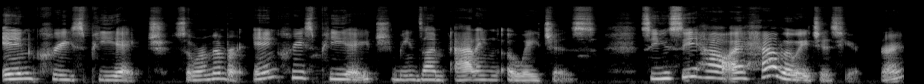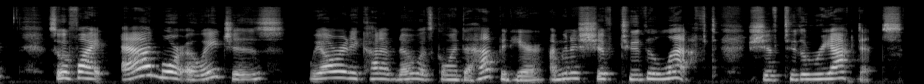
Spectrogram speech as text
increase pH. So remember, increase pH means I'm adding OHs. So you see how I have OHs here, right? So if I add more OHs, we already kind of know what's going to happen here. I'm going to shift to the left, shift to the reactants.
